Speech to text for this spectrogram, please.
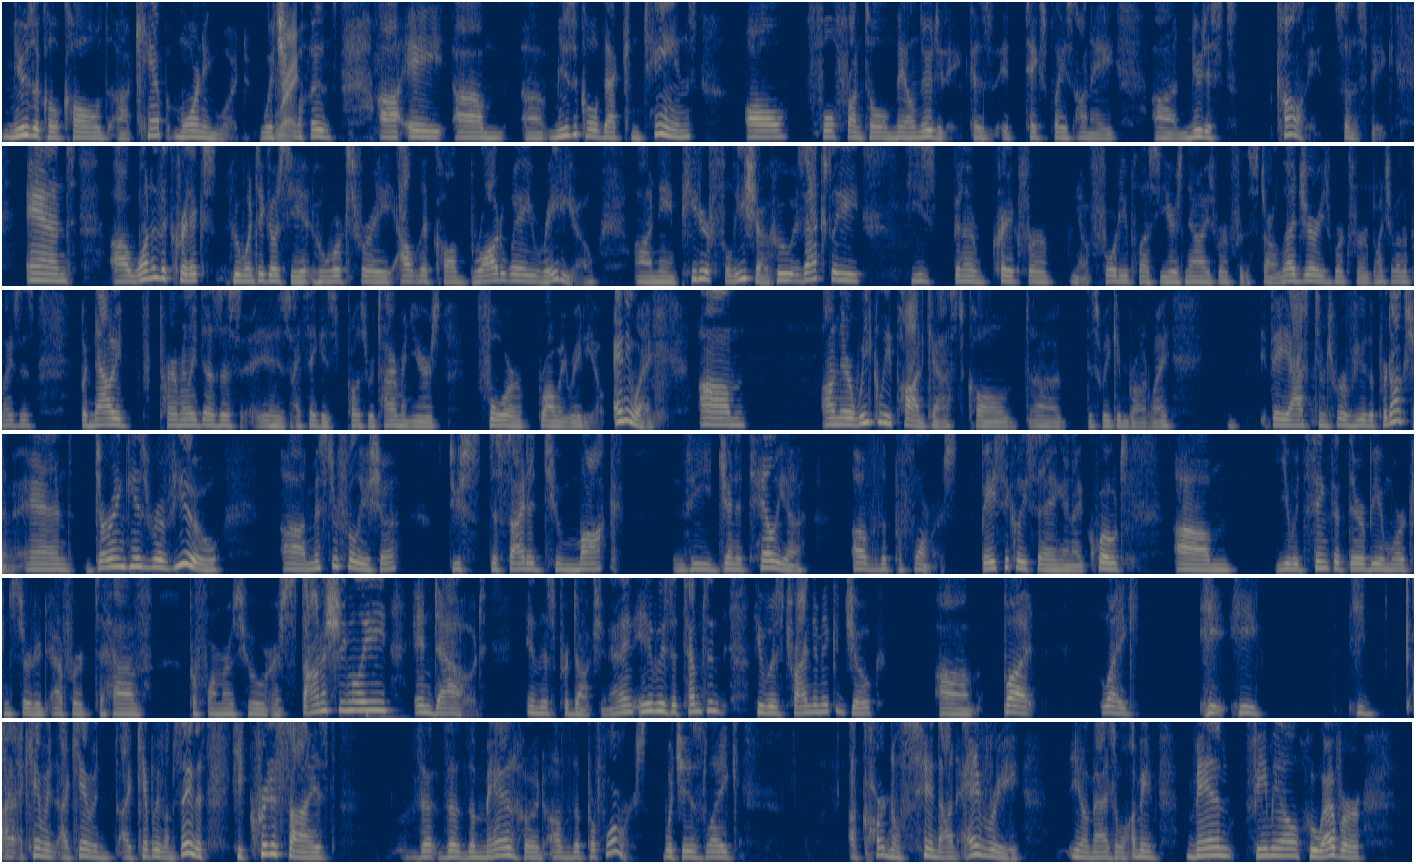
musical called uh, camp morningwood which Right. was uh, a um, uh, musical that contains all full frontal male nudity because it takes place on a uh, nudist colony, so to speak. And uh, one of the critics who went to go see it, who works for a outlet called Broadway Radio, uh, named Peter Filichia, who is actually he's been a critic for you know 40 plus years now. He's worked for the Star Ledger, he's worked for a bunch of other places, but now he primarily does this in his I think his post retirement years for Broadway Radio. Anyway, um, on their weekly podcast called uh, This Week in Broadway, they asked him to review the production. And during his review, uh, Mr. Filichia decided to mock the genitalia of the performers, basically saying, and I quote, um, you would think that there would be a more concerted effort to have performers who are astonishingly endowed in this production. And he was attempting, he was trying to make a joke, um, but like he, he, he, I, I can't even, I can't even, I can't believe I'm saying this. He criticized the, the, the manhood of the performers, which is like a cardinal sin on every, you know, imaginable. I mean, man, female, whoever,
